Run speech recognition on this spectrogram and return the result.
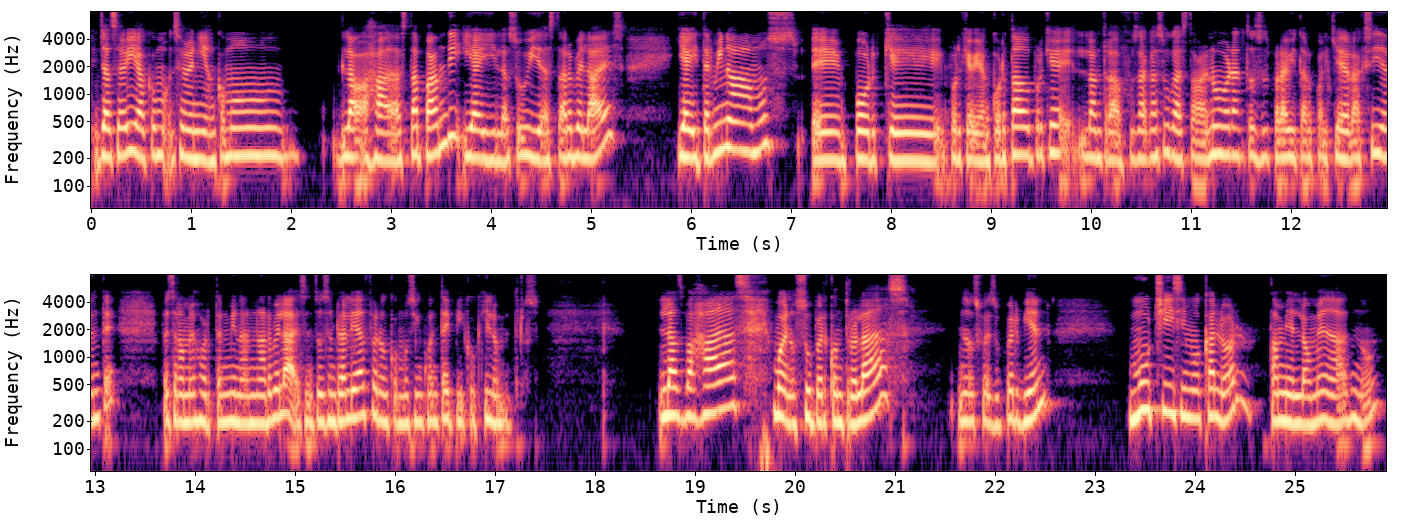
Ya se veía como, se venían como la bajada hasta Pandi y ahí la subida hasta Arbeláez y ahí terminábamos eh, porque, porque habían cortado, porque la entrada a Fusagasugá estaba en obra, entonces para evitar cualquier accidente, pues era mejor terminar en Arbeláez. Entonces en realidad fueron como 50 y pico kilómetros. Las bajadas, bueno, súper controladas, nos fue súper bien. Muchísimo calor, también la humedad, ¿no?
